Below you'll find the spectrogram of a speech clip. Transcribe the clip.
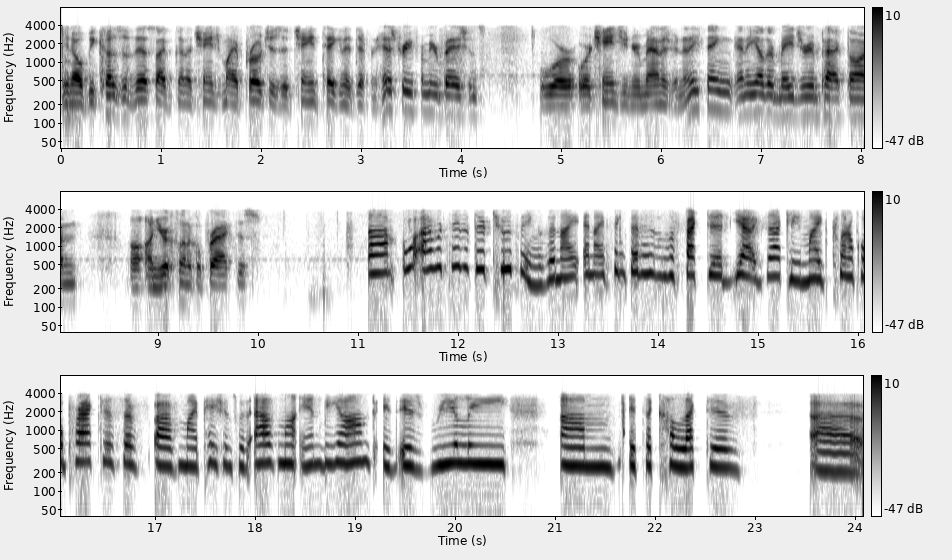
you know, because of this, I'm going to change my approach? Is it change, taking a different history from your patients, or or changing your management? Anything, any other major impact on on your clinical practice? Um, well, I would say that there are two things, and I and I think that has affected, yeah, exactly, my clinical practice of of my patients with asthma and beyond. It is really, um, it's a collective uh,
